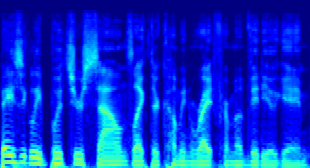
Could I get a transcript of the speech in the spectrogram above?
Basically puts your sounds like they're coming right from a video game.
